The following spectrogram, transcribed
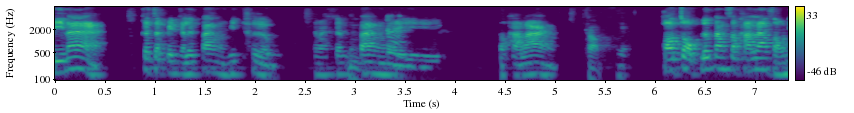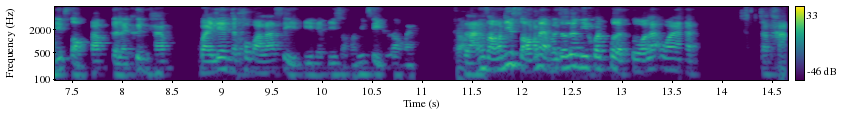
ปีหน้า ก็จะเป็นการเลือกตั้งมิดเทอมใช่ไหมการเลือกตั้งในสภาล่างครับพอจบเลือกตั้งสภาล่าง2022ปั๊บเกิดอะไรขึ้นครับไบเดนจะครบวาระ4ปีในปี2024ถูกต้องไหมหลัง2022เนี่ยมันจะเริ่มมีคนเปิดตัวแล้วว่า จะท้า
